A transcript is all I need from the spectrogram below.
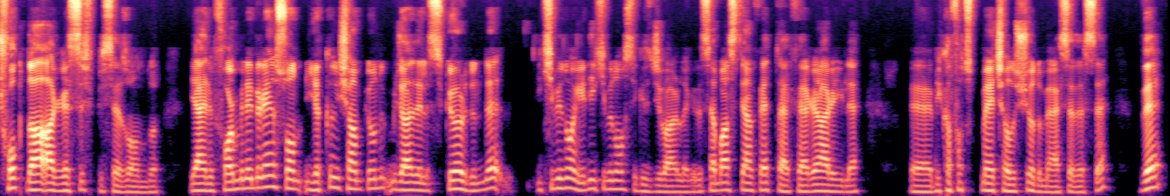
çok daha agresif bir sezondu. Yani Formula 1 en son yakın şampiyonluk mücadelesi gördüğünde 2017-2018 civarlarıydı. Sebastian Vettel Ferrari ile bir kafa tutmaya çalışıyordu Mercedes'e. Ve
